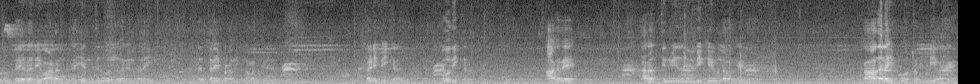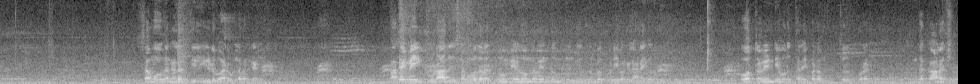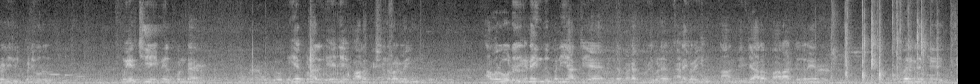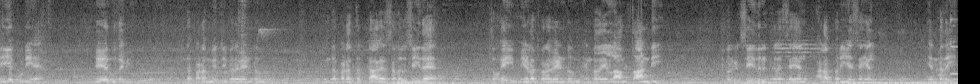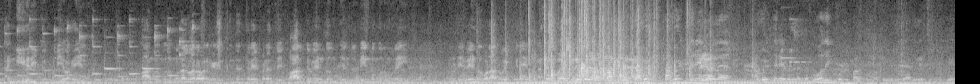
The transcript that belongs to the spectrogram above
ஒரு பேரறிவாளன் ஐயன் திருவள்ளுவர் என்பதை இந்த திரைப்படம் நமக்கு படிப்பிக்கிறது போதிக்கிறது. ஆகவே அறத்தின் மீது நம்பிக்கை உள்ளவர்கள் காதலை போற்றக்கூடியவர்கள் சமூக நலத்தில் ஈடுபாடு உள்ளவர்கள் பகைமை கூடாது சகோதரத்துவம் மேலோங்க வேண்டும் என்று விரும்பக்கூடியவர்கள் அனைவரும் போற்ற வேண்டிய ஒரு திரைப்படம் திருக்குறள். இந்த காலச்சூழலில் இப்படி ஒரு முயற்சியை மேற்கொண்ட இயக்குனர் ஏஜே பாலகிருஷ்ணன் அவர்களையும் அவரோடு இணைந்து பணியாற்றிய இந்த படக்குழுவினர் அனைவரையும் நான் நெஞ்சார பாராட்டுகிறேன். இவர்களுக்கு செய்யக்கூடிய பேருதவி இந்த படம் வெற்றி பெற வேண்டும். இந்த படத்திற்காக செலவு செய்த தொகை மீளப்பெற வேண்டும் என்பதையெல்லாம் தாண்டி இவர்கள் செய்திருக்கிற செயல் அளப்பரிய செயல் என்பதை அங்கீகரிக்கக்கூடிய வகையில் மாண்புமிகு முதல்வர் அவர்கள் இந்த திரைப்படத்தை பார்க்க வேண்டும் என்று மீண்டும் ஒரு முறை என்னுடைய வேண்டுகோளாக வைக்கிறேன். தமிழ் தமிழ் திரையுலகில் தமிழ் திரையுலகில் இந்த போதைப் பொருள் பழக்கம் அப்படிங்கிறது அதிகரிச்சிருக்கு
